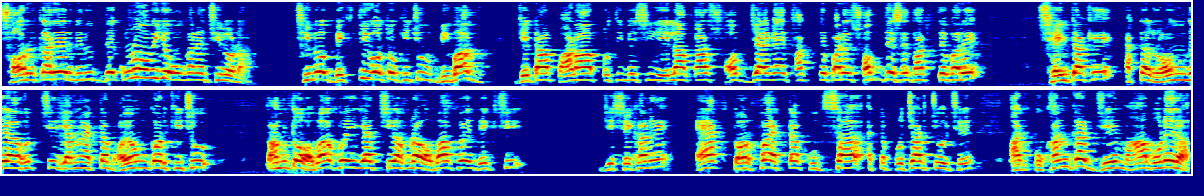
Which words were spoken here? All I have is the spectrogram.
সরকারের বিরুদ্ধে কোনো অভিযোগ ওখানে ছিল না। ছিল ব্যক্তিগত কিছু বিবাদ যেটা পাড়া, প্রতিবেশী এলাকা সব জায়গায় থাকতে পারে, সব দেশে থাকতে পারে। সেইটাকে একটা রং দেয়া হচ্ছে যেন একটা ভয়ঙ্কর কিছু। তো আমি তো অবাক হয়ে যাচ্ছি, আমরা অবাক হয়ে দেখছি যে সেখানে একতরফা একটা কুৎসা একটা প্রচার চলছে। আর ওখানকার যে মা বোনেরা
